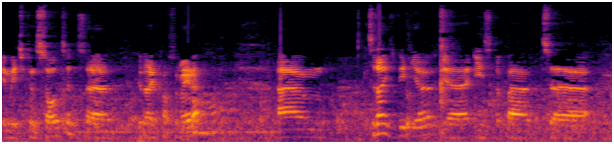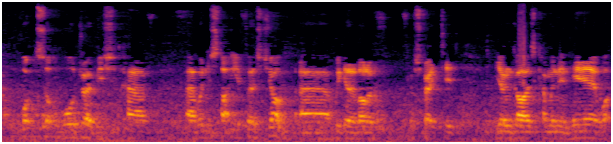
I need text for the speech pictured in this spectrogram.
image consultant. Uh, good day, Cosimina. Um, today's video uh, is about uh, what sort of wardrobe you should have uh, when you're starting your first job. we get a lot of frustrated young guys coming in here, what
